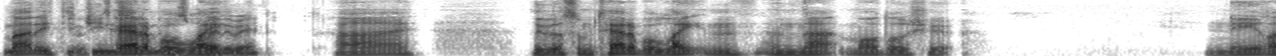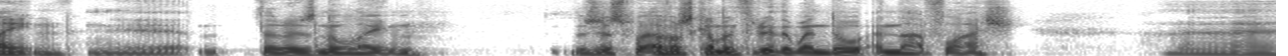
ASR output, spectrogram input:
Married to Gene terrible Simmons, by the way. lighting. Aye. They've got some terrible lighting in that model shoot. Nay lighting. Yeah, there is no lighting. There's just whatever's coming through the window in that flash. Ah.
